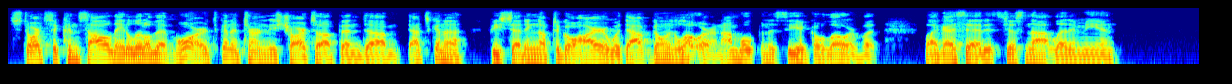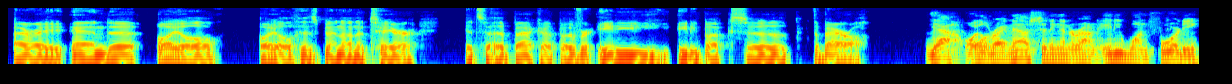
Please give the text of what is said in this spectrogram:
starts to consolidate a little bit more, it's going to turn these charts up. And um, that's going to be setting up to go higher without going lower. And I'm hoping to see it go lower. But like I said, it's just not letting me in. All right. And uh, oil, oil has been on a tear it's uh, back up over 80, 80 bucks uh, the barrel. Yeah, oil right now sitting at around 81.40,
